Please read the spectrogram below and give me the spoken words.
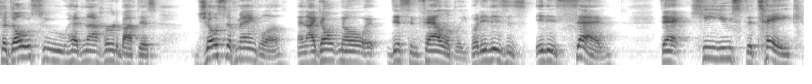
to those who have not heard about this, Joseph Mengele, and I don't know this infallibly, but it is it is said that he used to take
